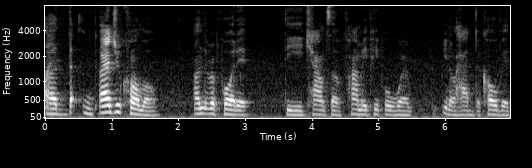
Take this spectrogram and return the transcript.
Uh, Andrew Cuomo underreported the counts of how many people were, you know, had the COVID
